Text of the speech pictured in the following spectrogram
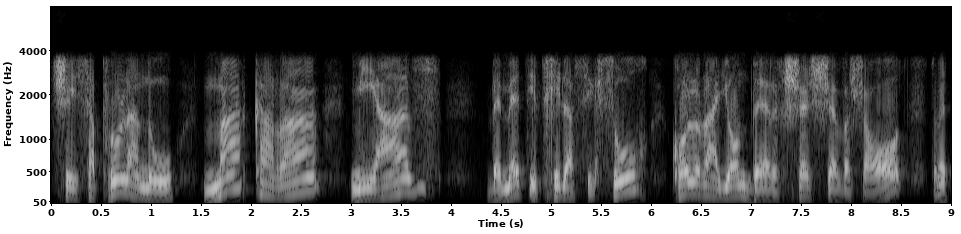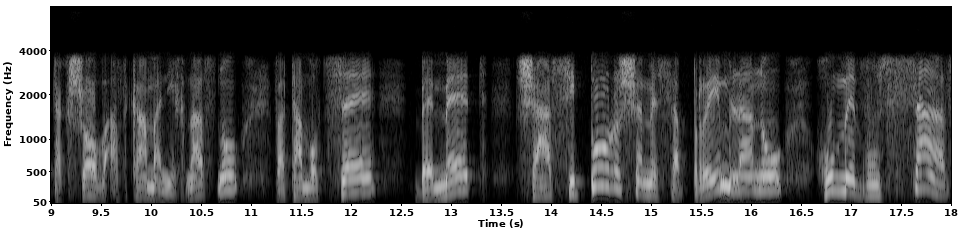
שיספרו לנו מה קרה מאז באמת התחיל הסכסוך, כל רעיון בערך 6-7 שעות, זאת אומרת, תחשוב עד כמה נכנסנו, ואתה מוצא באמת שהסיפור שמספרים לנו הוא מבוסס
